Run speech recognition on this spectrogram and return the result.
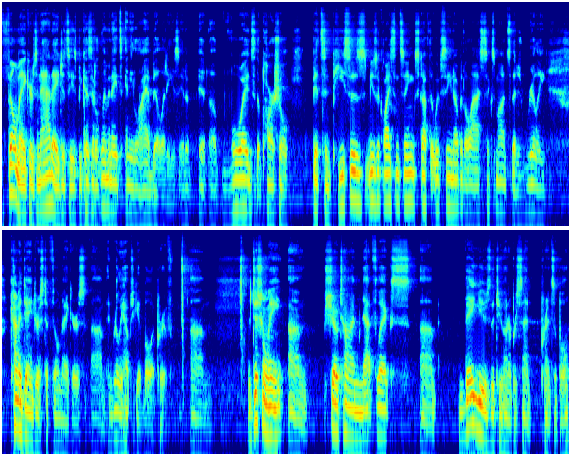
filmmakers and ad agencies because it eliminates any liabilities. It, it avoids the partial bits and pieces music licensing stuff that we've seen over the last six months that is really kind of dangerous to filmmakers um, and really helps you get bulletproof. Um, additionally, um, Showtime, Netflix, um, they use the 200% principle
